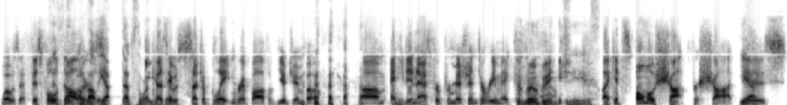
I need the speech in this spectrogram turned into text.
what was that fistful, of dollars. doll- Yep, that's the one. because Yep. it was such a blatant ripoff of Yojimbo, um, and he didn't ask for permission to remake the movie. Oh, like it's almost shot for shot Yeah. is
